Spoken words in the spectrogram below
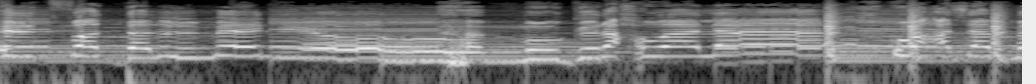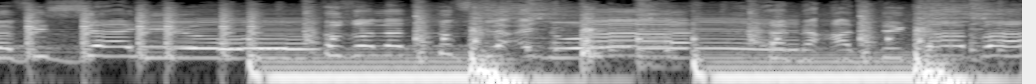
اتفضلوا المنيو. هم وجرح ولا وعذاب ما فيش زيه غلطت في أنا عندي كبره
